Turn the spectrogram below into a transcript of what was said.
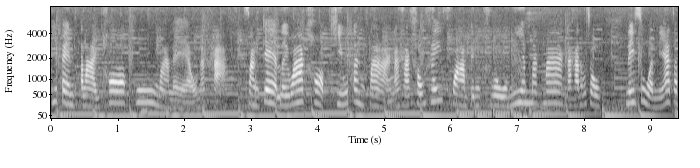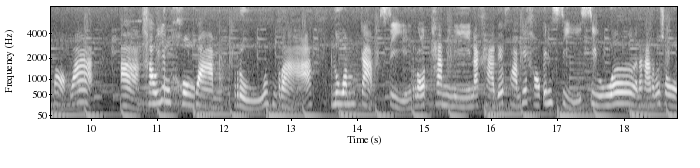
ที่เป็นปลายท่อคู่มาแล้วนะคะ สังเกตเลยว่าขอบคิ้วต่างๆนะคะเขาให้ความเป็นโครเมียมมากๆนะคะท่านผู้ชม ในส่วนนี้จะบอกว่าอ่าเขายังคงความหรูหรารวมกับสีรถคันนี้นะคะ ด้วยความที่เขาเป็นสีซิลเวอร์นะคะท่านผู้ชม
